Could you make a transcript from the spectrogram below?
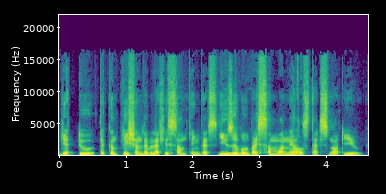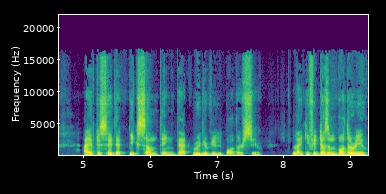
get to the completion level at least something that's usable by someone else that's not you i have to say that pick something that really really bothers you. Like if it doesn't bother you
